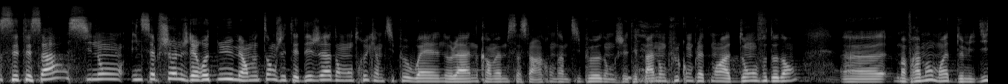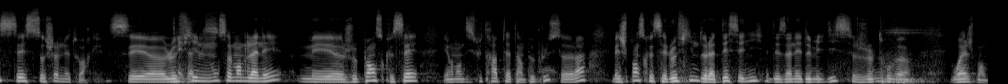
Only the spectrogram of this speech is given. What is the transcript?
c'était ça. Sinon, Inception, je l'ai retenu, mais en même temps, j'étais déjà dans mon truc un petit peu, ouais, Nolan, quand même, ça se la raconte un petit peu, donc j'étais pas non plus complètement à donf dedans. Euh, bah, vraiment, moi, 2010, c'est Social Network. C'est euh, le Exact. film non seulement de l'année, mais euh, je pense que c'est, et on en discutera peut-être un peu plus euh, là, mais je pense que c'est le film de la décennie des années 2010. Je le trouve, ouais, je m'en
